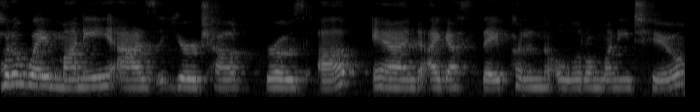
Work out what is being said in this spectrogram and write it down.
put away money as your child grows up and I guess they put in a little money too.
